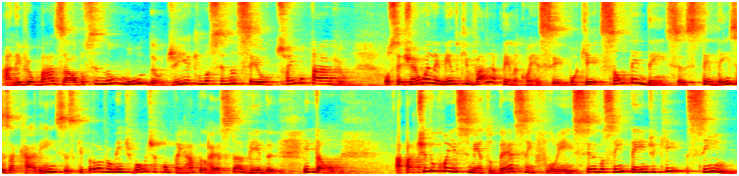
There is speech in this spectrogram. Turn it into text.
a nível basal. Você não muda o dia que você nasceu, só é imutável. Ou seja, é um elemento que vale a pena conhecer, porque são tendências, tendências a carências que provavelmente vão te acompanhar para o resto da vida. Então, a partir do conhecimento dessa influência, você entende que sim,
